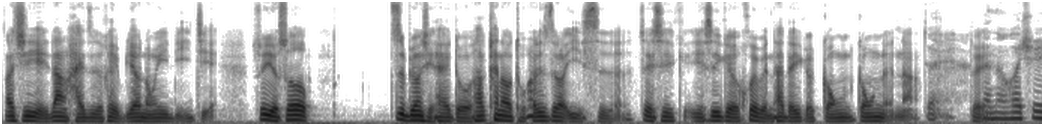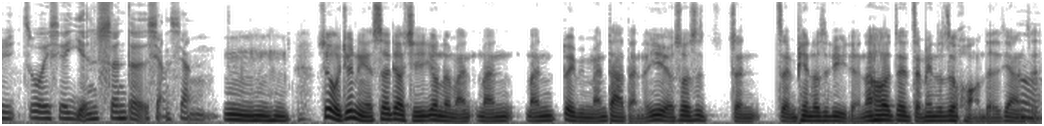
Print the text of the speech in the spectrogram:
那其实也让孩子可以比较容易理解，所以有时候。字不用写太多，他看到图他就知道意思了。这也是也是一个绘本它的一个功功能啊。对对，可能会去做一些延伸的想象。嗯嗯嗯，所以我觉得你的色调其实用的蛮蛮蛮对比蛮大胆的，因为有时候是整整片都是绿的，然后在整片都是黄的这样子，嗯、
